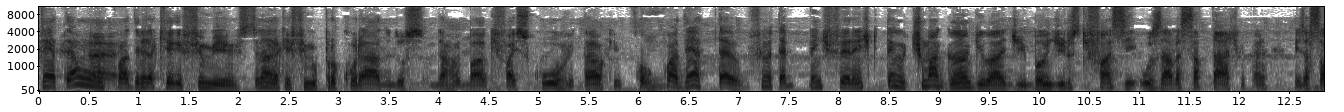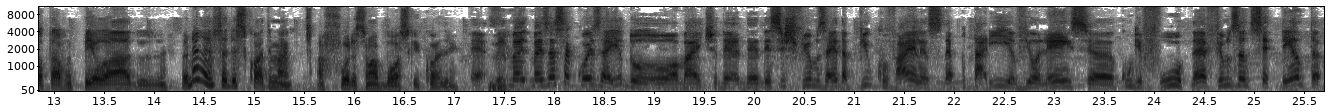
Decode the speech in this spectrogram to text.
Tem até um É. quadrinho daquele filme, lembra daquele filme Procurado, dos, da bala que faz curva e tal, que o quadrinho é até, o filme é até bem diferente, que tem, tinha uma gangue lá de bandidos que fazia, usava essa tática, cara. Eles assaltavam pelados, né? Eu nem lembro se é desse quadrinho, mas a foda-se, é uma bosta aquele quadrinho. É, mas, mas essa coisa aí do Almighty, de- de- desses filmes aí da Pinko Violence, né? Putaria, violência, Kung Fu, né? Filmes dos anos 70.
